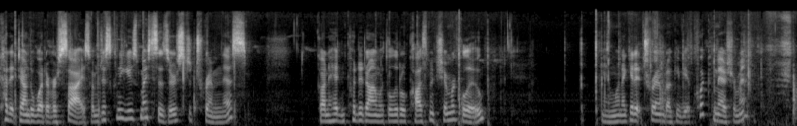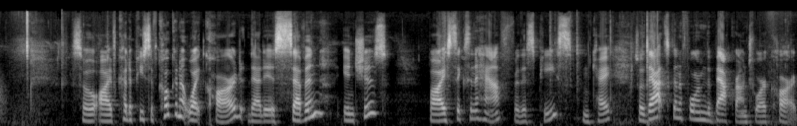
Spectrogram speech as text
cut it down to whatever size. So I'm just going to use my scissors to trim this. Gone ahead and put it on with a little Cosmic Shimmer glue. And when I get it trimmed, I'll give you a quick measurement. So I've cut a piece of coconut white card that is seven inches by six and a half for this piece, okay? So that's gonna form the background to our card.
